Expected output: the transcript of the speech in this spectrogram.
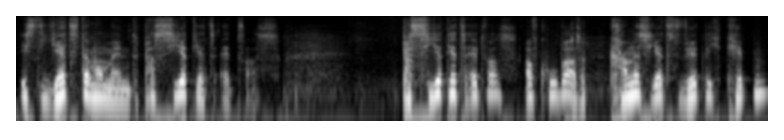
ist jetzt der Moment, passiert jetzt etwas? Passiert jetzt etwas auf Kuba? Also kann es jetzt wirklich kippen?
